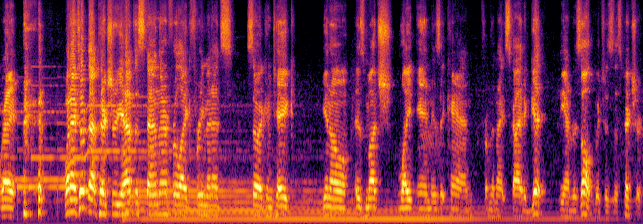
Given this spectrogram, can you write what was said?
Right? when I took that picture, you have to stand there for like 3 minutes so it can take, you know, as much light in as it can from the night sky to get the end result, which is this picture.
